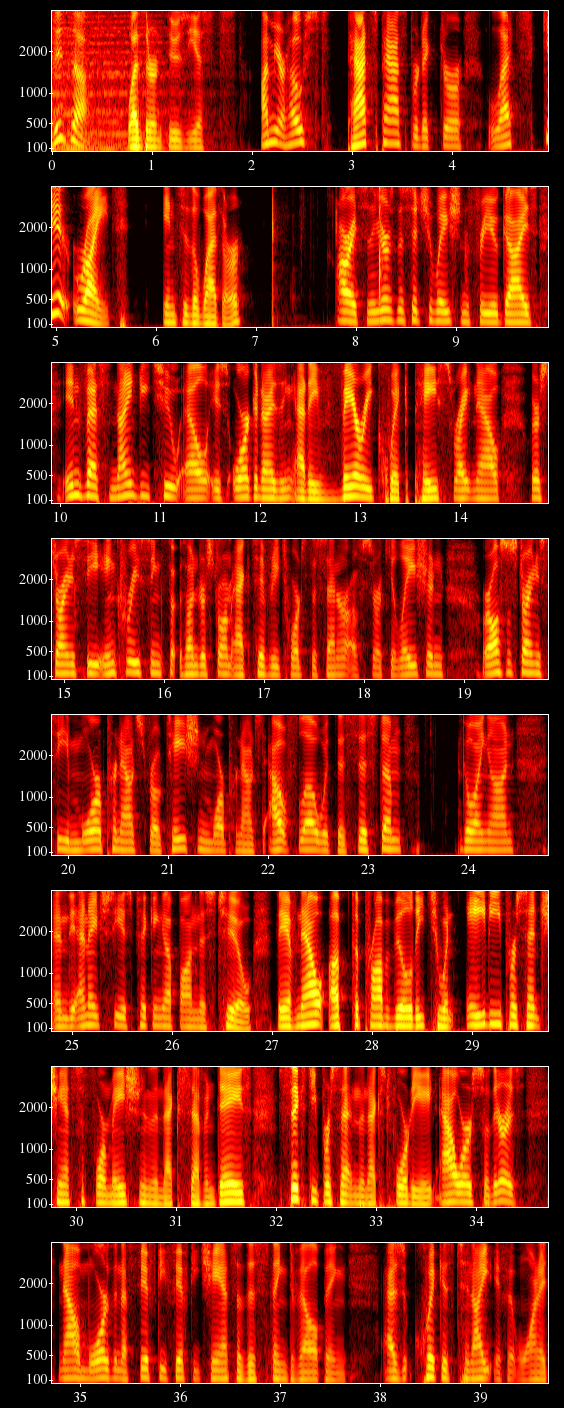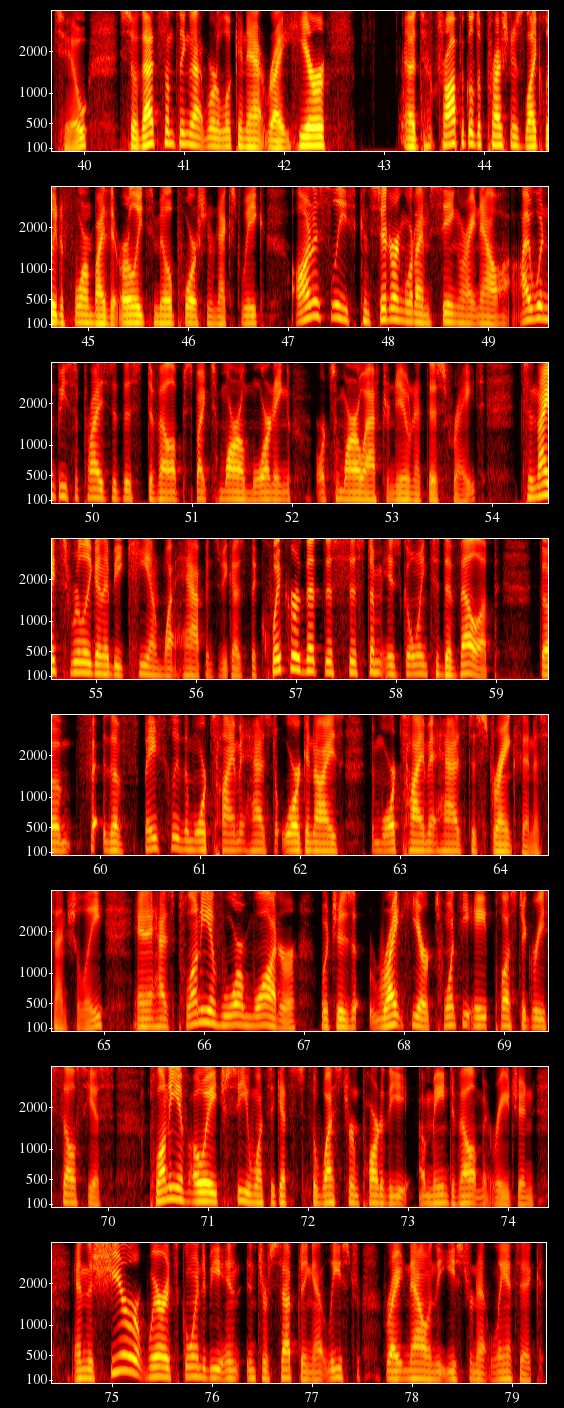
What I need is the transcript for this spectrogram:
What is up, weather enthusiasts? I'm your host, Pat's Path Predictor. Let's get right into the weather. All right, so here's the situation for you guys. Invest 92L is organizing at a very quick pace right now. We're starting to see increasing th- thunderstorm activity towards the center of circulation. We're also starting to see more pronounced rotation, more pronounced outflow with this system going on, and the NHC is picking up on this too. They have now upped the probability to an 80% chance of formation in the next seven days, 60% in the next 48 hours. So there is now more than a 50 50 chance of this thing developing as quick as tonight if it wanted to. So that's something that we're looking at right here. Uh, A tropical depression is likely to form by the early to middle portion of next week. Honestly, considering what I'm seeing right now, I wouldn't be surprised if this develops by tomorrow morning or tomorrow afternoon at this rate. Tonight's really going to be key on what happens because the quicker that this system is going to develop, the the basically the more time it has to organize, the more time it has to strengthen essentially, and it has plenty of warm water, which is right here, 28 plus degrees Celsius. Plenty of OHC once it gets to the western part of the uh, main development region, and the shear where it's going to be in intercepting, at least right now in the eastern Atlantic,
